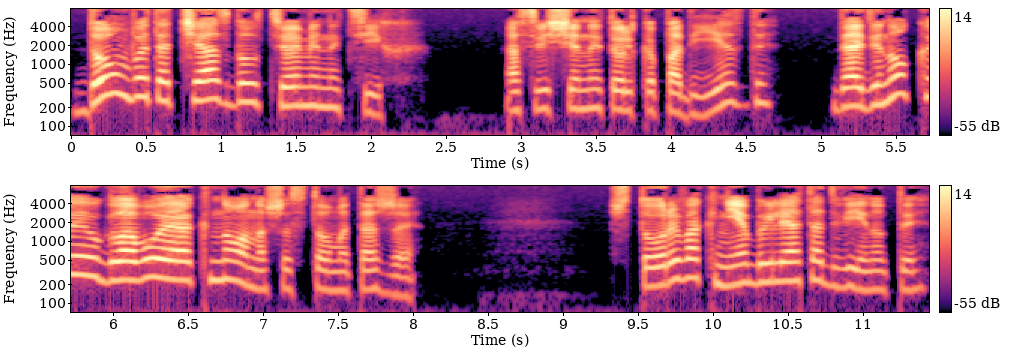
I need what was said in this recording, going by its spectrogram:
Дом в этот час был темен и тих. Освещены только подъезды, да одинокое угловое окно на шестом этаже. Шторы в окне были отодвинуты,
